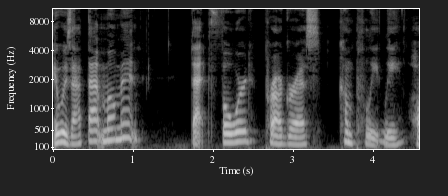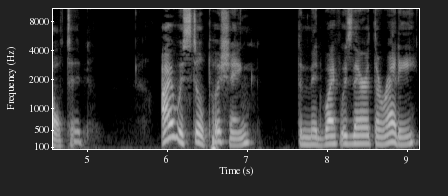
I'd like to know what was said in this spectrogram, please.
It was at that moment that forward progress completely halted. I was still pushing. The midwife was there at the ready,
